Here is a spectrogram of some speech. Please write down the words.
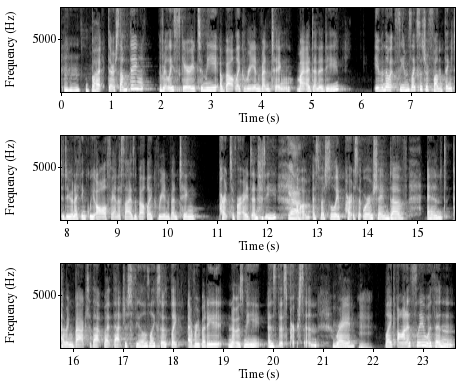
Mm-hmm. But there's something really scary to me about like reinventing my identity. Even though it seems like such a fun thing to do, and I think we all fantasize about like reinventing parts of our identity, yeah. um, especially parts that we're ashamed of, and coming back to that. But that just feels like so, like everybody knows me as this person, mm-hmm. right? Mm. Like, honestly, within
